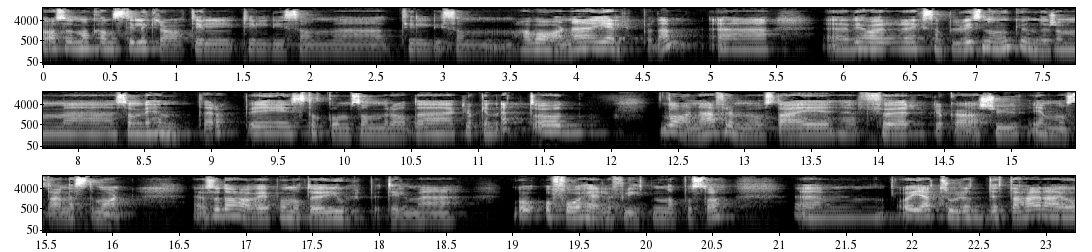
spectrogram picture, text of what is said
altså man kan stille krav til, til, de som, eh, til, de som, har varene, hjelpe dem. Uh, vi har eksempelvis noen kunder som, som vi henter opp i Stockholmsområdet klokken ett. Og varene er fremme hos deg før klokka sju hjemme hos deg neste morgen. Så da har vi på en måte hjulpet til med å, å få hele flyten opp å stå. Um, og jeg tror at dette her er jo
